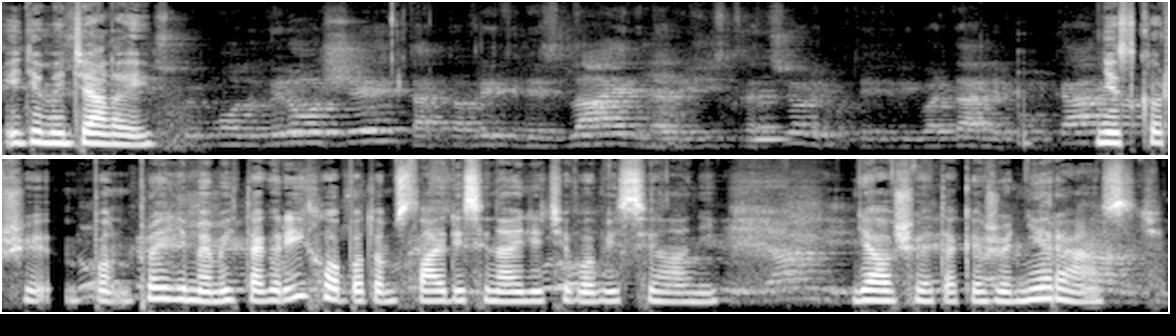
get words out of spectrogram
Ideme ďalej. Neskôršie, prejdeme ich tak rýchlo, potom slajdy si nájdete vo vysielaní. Ďalšie je také, že nerásť.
